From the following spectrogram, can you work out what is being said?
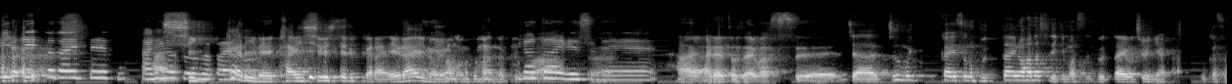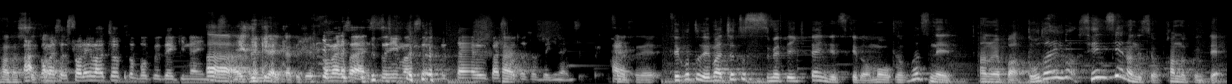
聞いていただいてありがしとうございます。っかりね、回収してるから偉いのよ、本当ありがたいです。ね。うんはい、ありがとうございます。じゃあ、ちょっともう一回その物体の話できます？物体を宙に浮かす話とか。あ、ごめんなさい。それはちょっと僕できないんです、ああ、できないか、できない。ごめんなさい。すみません。物体を浮かすことはちょっとできないんです。はい。そうですね。ということで、まあ、ちょっと進めていきたいんですけども、まずね、あのやっぱ土台が先生なんですよ、菅野君って、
